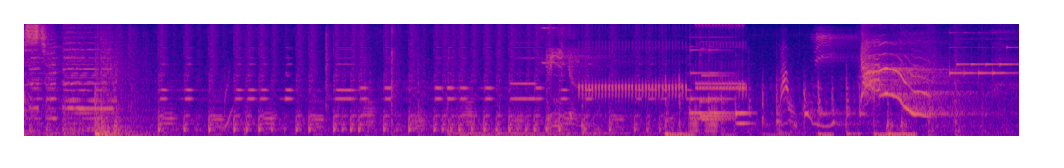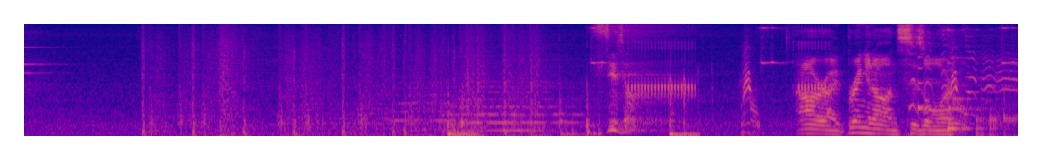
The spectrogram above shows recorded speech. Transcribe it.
Lost. Scizor. Alright, bring it on, Scizor.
